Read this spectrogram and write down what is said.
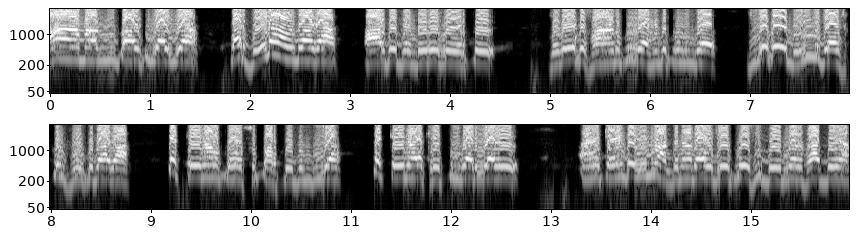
ਆਮ ਆਦਮੀ ਪਾਰਟੀ ਆਈ ਆ। ਪਰ ਜਿਹੜਾ ਆਉਂਦਾਗਾ ਆਪਦੇ ਬੰਦੇ ਦੇ ਜ਼ੋਰ ਤੇ, ਜਦੋਂ ਕਿਸਾਨ ਕੋਈ ਰਹਿੰਦ ਖੂੰਦ ਜਿਹਦੇ ਕੋਲ ਨਹੀਂ ਗੁਜਾਇਸ਼ ਕੋਈ ਫੂਕਦਾਗਾ ਧੱਕੇ ਨਾਲ ਪੁਲਿਸ ਪਰਤੇ ਦਿੰਦੀ ਆ, ਧੱਕੇ ਨਾਲ ਖੇਤੀਬਾੜੀ ਵਾਲੇ, ਐਂ ਕਹਿੰਦੇ ਵੀ ਇਹਨੂੰ ਅੱਗ ਨਾ ਲਾਓ, ਜੇ ਕੋਈ ਅਸੀਂ ਬੇਲਰ ਸਾਦੇ ਆ,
